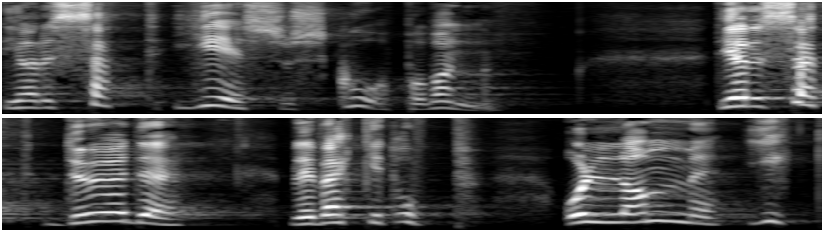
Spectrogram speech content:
de hadde sett Jesus gå på vannet. De hadde sett døde ble vekket opp, og lamme gikk.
